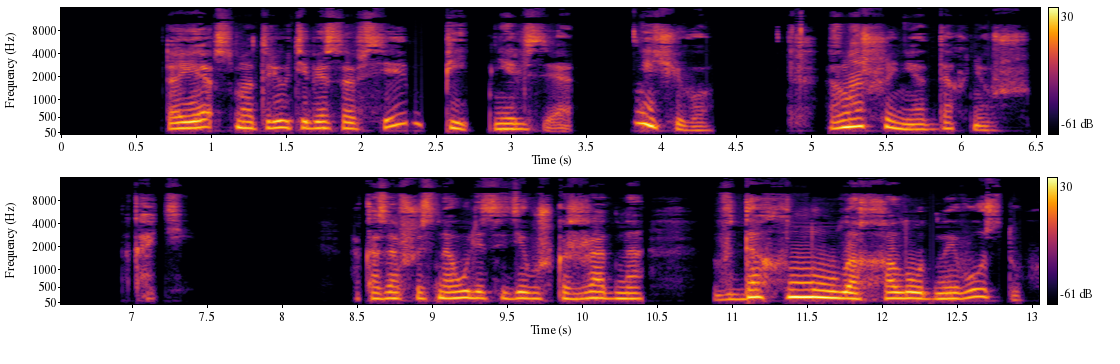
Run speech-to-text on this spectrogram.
— Да я смотрю, тебе совсем пить нельзя. Ничего, в машине отдохнешь. Погоди. Оказавшись на улице, девушка жадно вдохнула холодный воздух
